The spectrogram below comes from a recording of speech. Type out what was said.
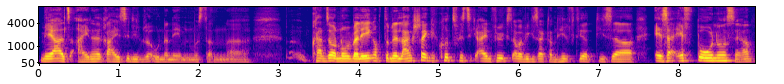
mehr als eine Reise, die du da unternehmen musst. Dann äh, kannst du auch noch überlegen, ob du eine Langstrecke kurzfristig einfügst, aber wie gesagt, dann hilft dir dieser SAF-Bonus, ja,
